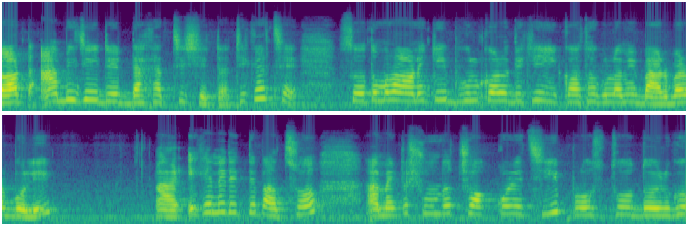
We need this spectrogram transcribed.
নট আমি যেই ডেট দেখাচ্ছি সেটা, ঠিক আছে? সো তোমরা অনেকেই ভুল করো দেখি এই কথাগুলো আমি বারবার বলি। আর এখানে দেখতে পাচ্ছ, আমি একটা সুন্দর ছক করেছি, প্রস্থ, দৈর্ঘ্য,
